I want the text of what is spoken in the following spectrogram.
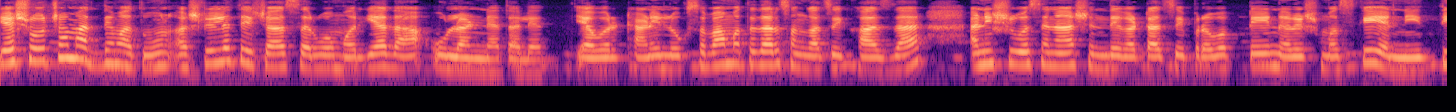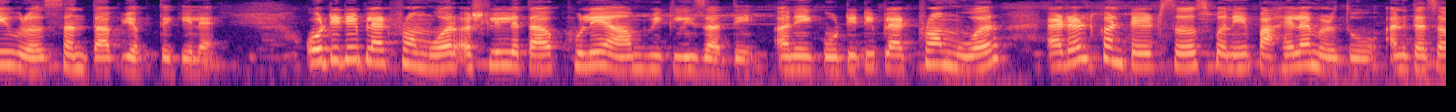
या शोच्या माध्यमातून अश्लीलतेच्या सर्व मर्यादा ओलांडण्यात आल्यात. यावर ठाणे लोकसभा मतदारसंघाचे खासदार आणि शिवसेना शिंदे गटाचे प्रवक्ते नरेश मस्के यांनी तीव्र संताप व्यक्त केलाय. ओ टी टी प्लॅटफॉर्मवर अश्लीलता खुलेआम विकली जाते. अनेक ओ टी टी प्लॅटफॉर्मवर ॲडल्ट कंटेंट सहजपणे पाहायला मिळतो आणि त्याचा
